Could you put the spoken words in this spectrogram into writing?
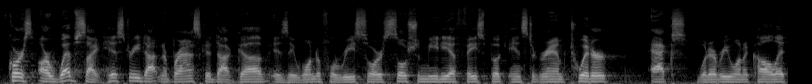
Of course, our website, history.nebraska.gov, is a wonderful resource. Social media, Facebook, Instagram, Twitter, X, whatever you want to call it.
